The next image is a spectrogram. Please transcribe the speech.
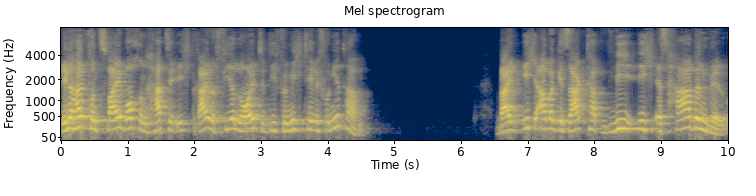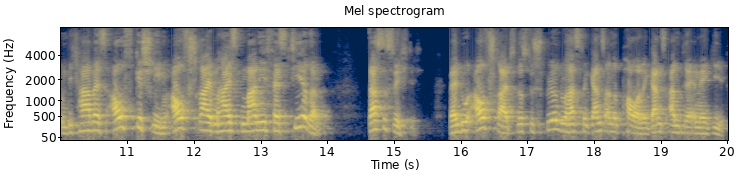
Innerhalb von zwei Wochen hatte ich drei oder vier Leute, die für mich telefoniert haben. Weil ich aber gesagt habe, wie ich es haben will. Und ich habe es aufgeschrieben. Aufschreiben heißt manifestieren. Das ist wichtig. Wenn du aufschreibst, wirst du spüren, du hast eine ganz andere Power, eine ganz andere Energie.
